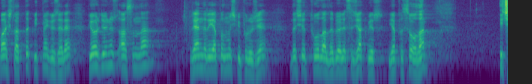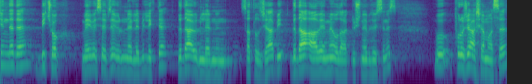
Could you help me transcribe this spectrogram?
başlattık, bitmek üzere. Gördüğünüz aslında render yapılmış bir proje. Dışı tuğlalı böyle sıcak bir yapısı olan İçinde de birçok meyve sebze ürünleriyle birlikte gıda ürünlerinin satılacağı bir gıda AVM olarak düşünebilirsiniz. Bu proje aşaması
